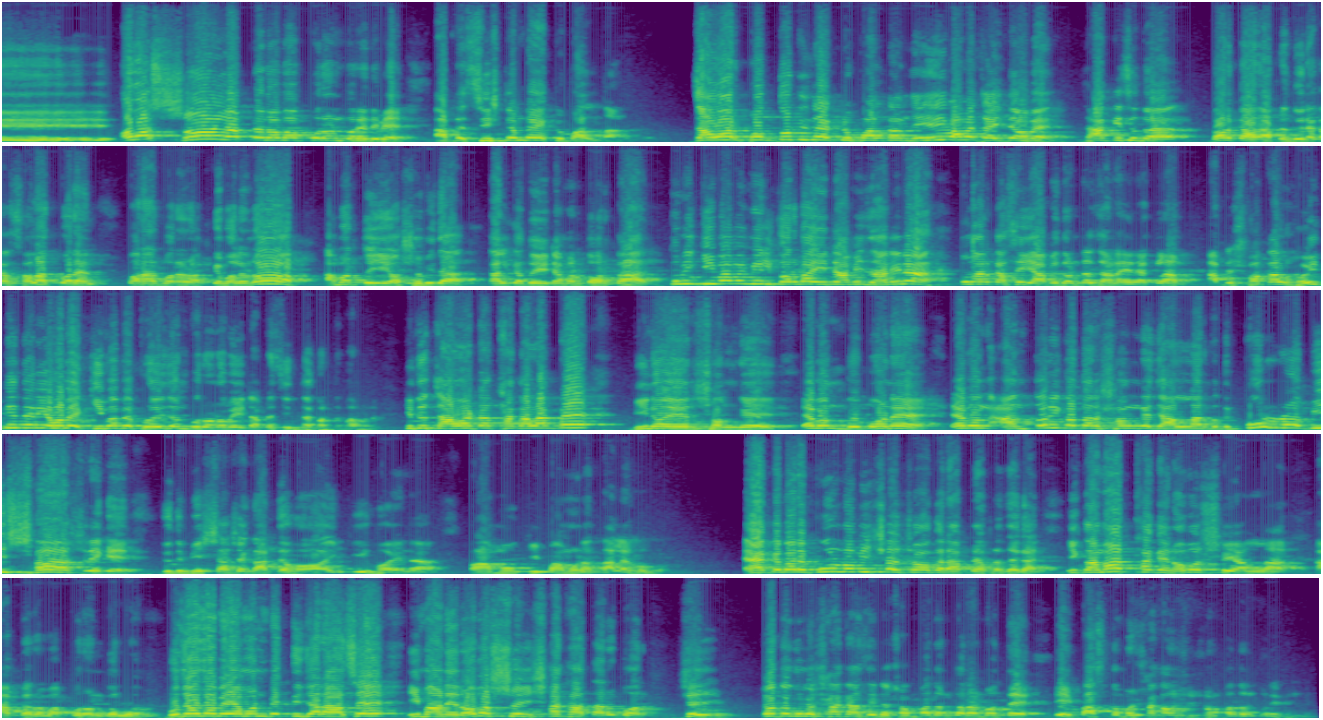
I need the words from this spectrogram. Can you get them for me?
অবশ্যই আপনার অভাব পূরণ করে দিবে। আপনি সিস্টেমটা একটু পাল্টান। চাওয়ার পদ্ধতিটা একটু পাল্টান যে এইভাবে চাইতে হবে। যা কিছু দরকার, আপনি দুই টাকা সলাদ করেন, করার পরে রবকে বলেন, রব, আমার তো এই অসুবিধা, কালকে তো এটা আমার দরকার। তুমি কীভাবে মিল করবা এটা আমি জানি না। তোমার কাছে এই আবেদনটা জানাই রাখলাম। আপনি সকাল হইতে দেরি হবে, কীভাবে প্রয়োজন পূরণ হবে এটা আপনি চিন্তা করতে পারবেন না। কিন্তু চাওয়াটা থাকা লাগবে বিনয়ের সঙ্গে এবং গোপনে এবং আন্তরিকতার সঙ্গে যে আল্লাহর প্রতি পূর্ণ বিশ্বাস রেখে। যদি বিশ্বাসে গাতে হয়, কি হয় না, পামো কি পামো না, তাহলে হব। একেবারে পূর্ণ বিশ্বাস সহকারে আপনি আপনার জায়গায় ইকামাত থাকেন, অবশ্যই আল্লাহ আপনার অভাব পূরণ করব। বোঝা যাবে এমন ব্যক্তি যারা আছে, ইমানের অবশ্যই শাখা তার উপর। সেই যতগুলো শাখা আছে এটা সম্পাদন করার মধ্যে এই পাঁচ নম্বর শাখাও সে সম্পাদন করে ফেলবে।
